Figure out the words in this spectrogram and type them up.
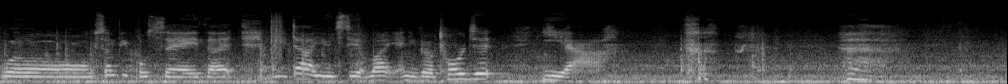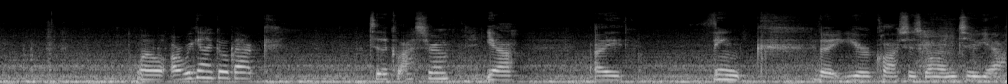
Well, some people say that when you die, you see a light and you go towards it. Yeah. well, are we gonna go back to the classroom? Yeah, I think that your class is going to, yeah.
